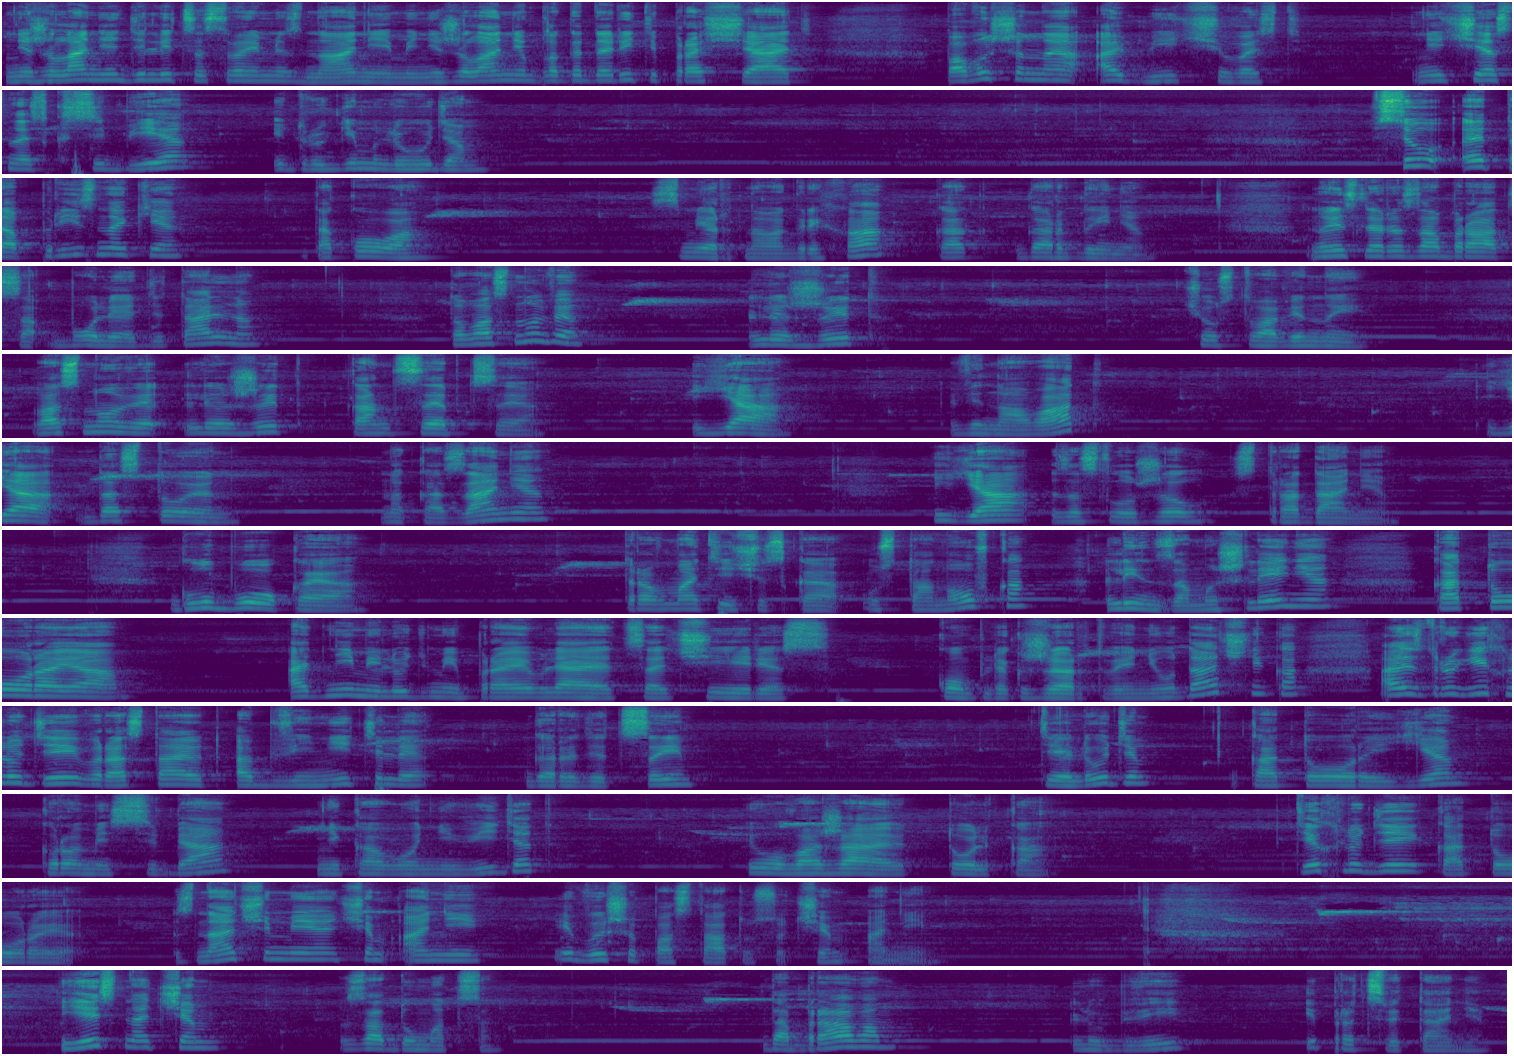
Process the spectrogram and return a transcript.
Нежелание делиться своими знаниями, нежелание благодарить и прощать, повышенная обидчивость, нечестность к себе и другим людям – Все это признаки такого смертного греха, как гордыня. Но если разобраться более детально, то в основе лежит чувство вины. В основе лежит концепция я виноват, я достоин наказания, и я заслужил страдания. Глубокая травматическая установка, линза мышления, которая одними людьми проявляется через комплекс жертвы и неудачника, а из других людей вырастают обвинители, гордецы, те люди, которые кроме себя никого не видят и уважают только тех людей, которые значимее, чем они, и выше по статусу, чем они. Есть над чем задуматься. Добра вам, любви и процветания.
